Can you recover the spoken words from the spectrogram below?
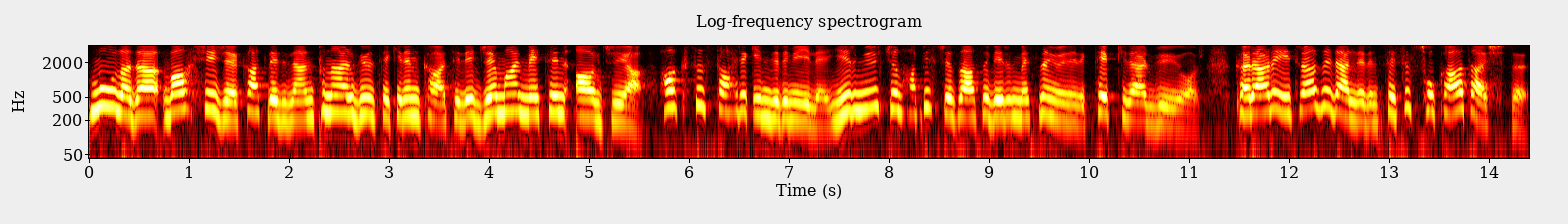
Muğla'da vahşice katledilen Pınar Gültekin'in katili Cemal Metin Avcı'ya haksız tahrik indirimiyle 23 yıl hapis cezası verilmesine yönelik tepkiler büyüyor. Karara itiraz edenlerin sesi sokağa taştı.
